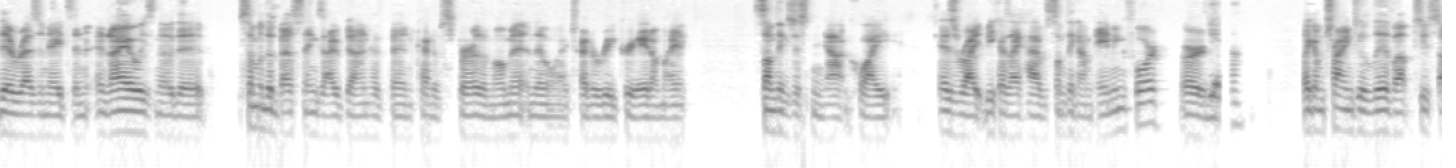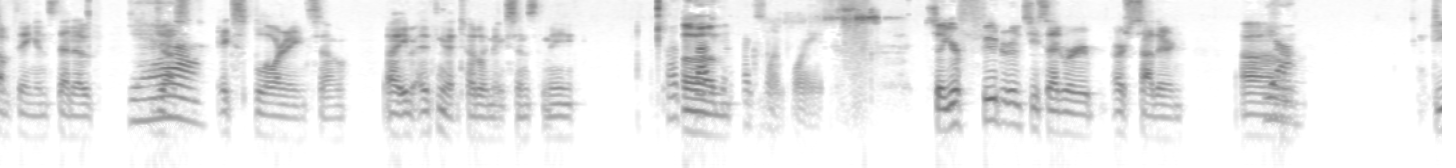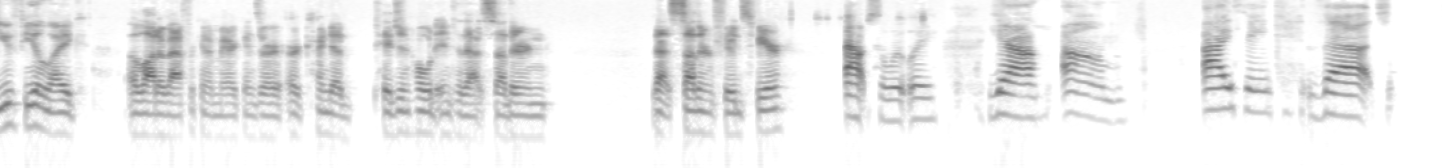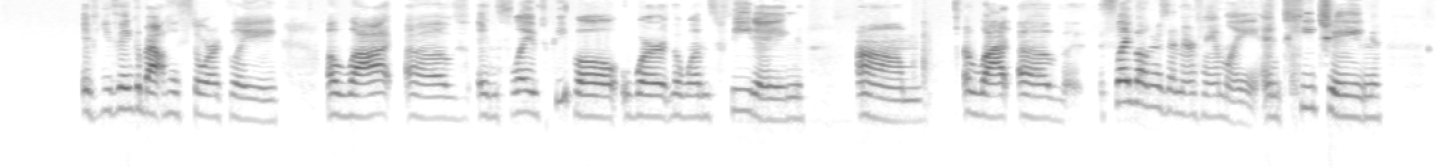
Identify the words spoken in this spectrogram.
that resonates, and and I always know that some of the best things I've done have been kind of spur of the moment, and then when I try to recreate on my something's just not quite as right because I have something I'm aiming for, or yeah like I'm trying to live up to something instead of yeah just exploring. So I, I think that totally makes sense to me. That- that's um, an excellent point So your food roots, you said, were are southern. Um, Yeah. Do you feel like a lot of African Americans are are kind of pigeonholed into that southern that southern food sphere? Absolutely. Yeah. Um I think that if you think about historically a lot of enslaved people were the ones feeding um a lot of slave owners and their family and teaching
